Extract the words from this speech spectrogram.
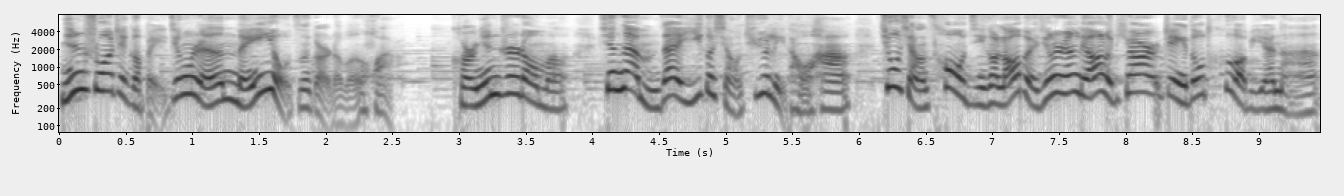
您说这个北京人没有自个儿的文化，可是您知道吗？现在我们在一个小区里头哈，就想凑几个老北京人聊聊天儿，这都特别难。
